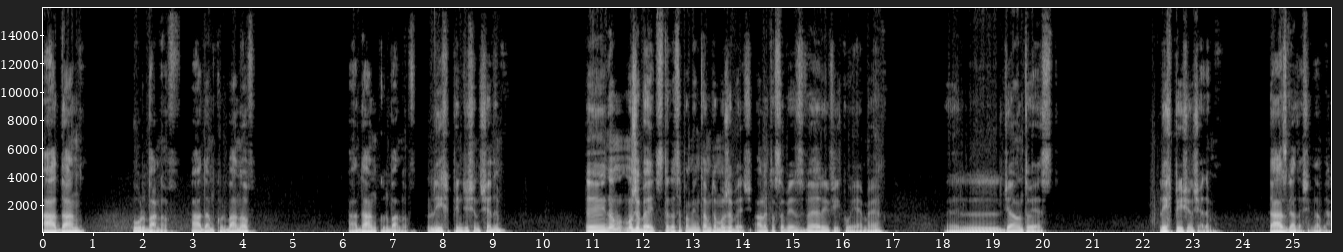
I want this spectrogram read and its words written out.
Adam Kurbanow. Adam Kurbanow. Adam Kurbanow. Lich 57? Yy, no, może być, z tego co pamiętam, to może być, ale to sobie zweryfikujemy. Yy, gdzie on tu jest? Lich 57. Ta, zgadza się, dobra.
